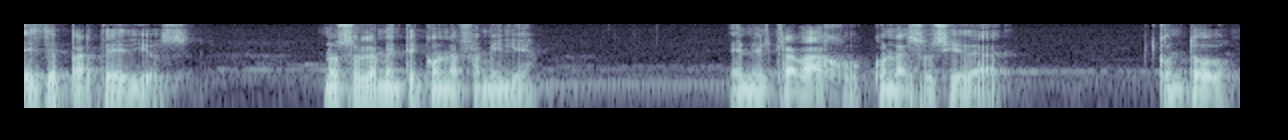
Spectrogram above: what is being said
es de parte de Dios, no solamente con la familia, en el trabajo, con la sociedad, con todo.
